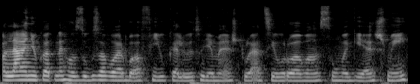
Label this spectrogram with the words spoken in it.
a lányokat ne hozzuk zavarba a fiúk előtt, hogy a menstruációról van szó, meg ilyesmi,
